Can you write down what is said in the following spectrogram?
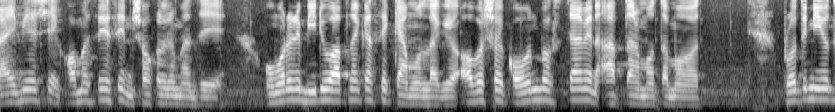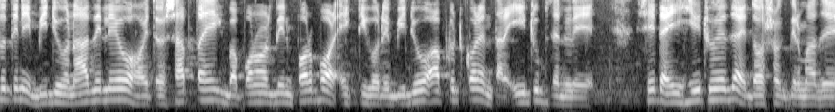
লাইভে এসে ক্ষমা চেয়েছেন সকলের মাঝে। ওমরের ভিডিও আপনার কাছে কেমন লাগে অবশ্যই কমেন্ট বক্স জানাবেন আপনার মতামত। প্রতিনিয়ত তিনি ভিডিও না দিলেও হয়তো সাপ্তাহিক বা পনেরো দিন পর পর একটি করে ভিডিও আপলোড করেন তার ইউটিউব চ্যানেলে। সেটাই হিট হয়ে যায় দর্শকদের মাঝে।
